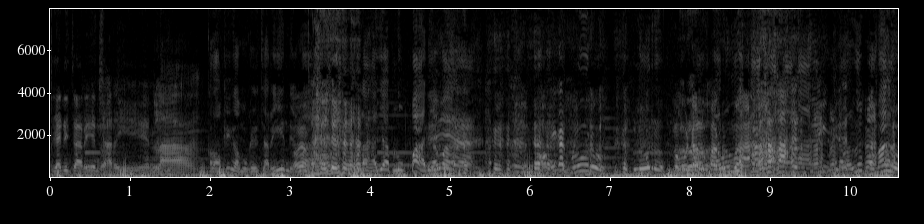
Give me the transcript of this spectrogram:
Ya dicariin. Cariin lah. Kalau Oki nggak mungkin dicariin dia Oh, mah. Pulang aja lupa dia mah. Iya. Oke kan peluru. Peluru. Pemuda lupa rumah. Kalau lupa malu.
